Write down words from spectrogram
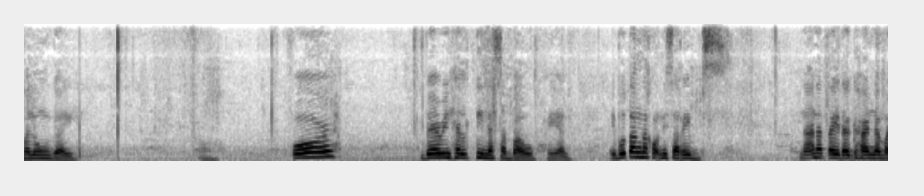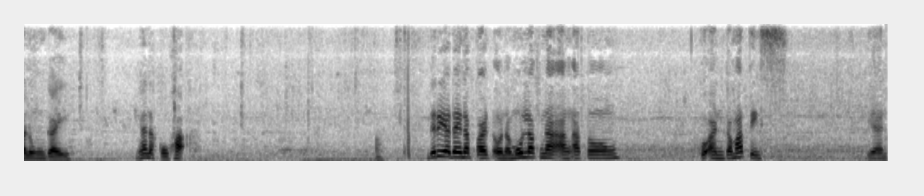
malunggay. Oh. For very healthy na sabaw. Ayan. Ibutang nako ni sa ribs. Naa na tay daghan na malunggay. Nga nakuha. Oh. Diri na part oh, namulak na ang atong kuan kamatis. Yan.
